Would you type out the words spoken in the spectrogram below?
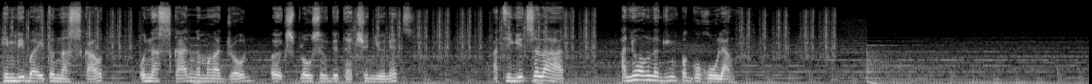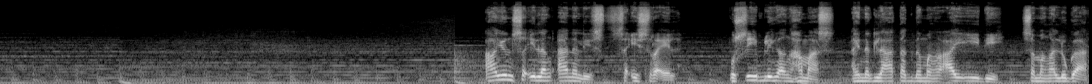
Hindi ba ito na-scout o na-scan ng mga drone o explosive detection units? At higit sa lahat, ano ang naging pagkukulang? Ayon sa ilang analyst sa Israel, posibleng ang Hamas ay naglatag ng mga IED sa mga lugar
